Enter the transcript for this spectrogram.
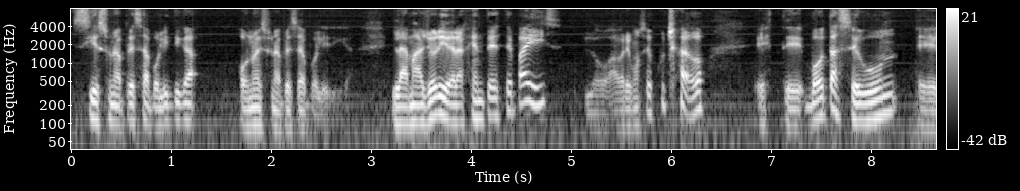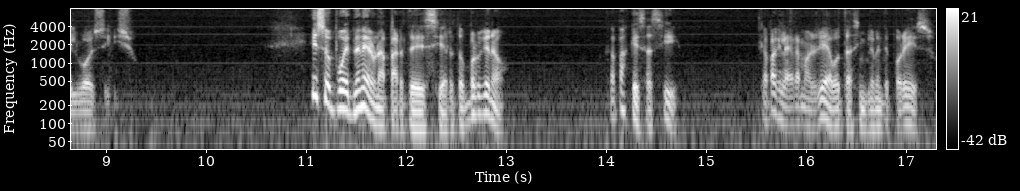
si es una presa política o no es una presa política. La mayoría de la gente de este país, lo habremos escuchado, este, vota según el bolsillo. Eso puede tener una parte de cierto, ¿por qué no? Capaz que es así. Capaz que la gran mayoría vota simplemente por eso.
